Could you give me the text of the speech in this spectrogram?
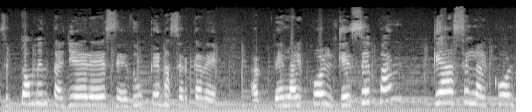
se tomen talleres, se eduquen acerca de, del alcohol, que sepan qué hace el alcohol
